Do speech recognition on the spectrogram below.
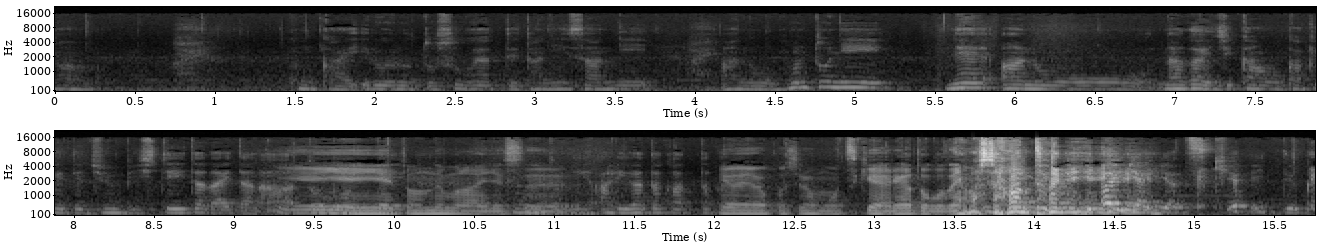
まあ今回いろいろとそうやって谷井さんにあの本当にねあの長い時間をかけて準備していただいたなと思っいえいえいえてとんでもないです。本当にありがたかったいやいやこちらもお付き合いありがとうございました。本当に。いやいやいや付き合いっていうか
